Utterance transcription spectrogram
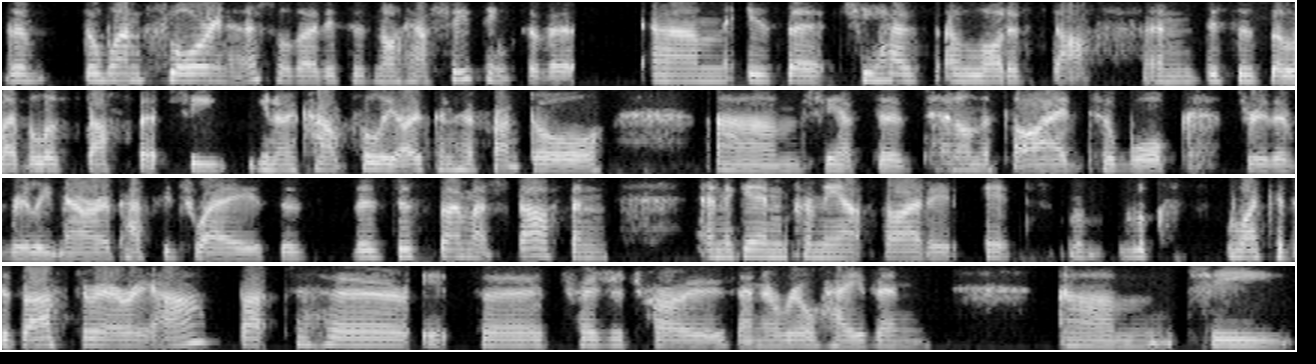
the the one flaw in it, although this is not how she thinks of it, um, is that she has a lot of stuff, and this is the level of stuff that she, you know, can't fully open her front door. Um, she has to turn on the side to walk through the really narrow passageways. There's there's just so much stuff, and and again, from the outside, it, it looks like a disaster area, but to her, it's a treasure trove and a real haven. Um, she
